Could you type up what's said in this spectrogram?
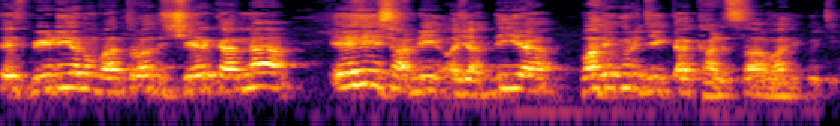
ਤੇ ਵੀਡੀਓ ਨੂੰ ਵੱਧ ਤੋਂ ਵੱਧ ਸ਼ੇਅਰ ਕਰਨਾ। ਇਹੀ ਸਾਡੀ ਆਜ਼ਾਦੀ ਹੈ। ਵਾਹਿਗੁਰੂ ਜੀ ਕਾ ਖਾਲਸਾ, ਵਾਹਿਗੁਰੂ ਜੀ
